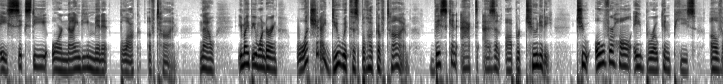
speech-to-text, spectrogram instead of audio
a 60 or 90 minute block of time. Now, you might be wondering, what should I do with this block of time? This can act as an opportunity to overhaul a broken piece of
